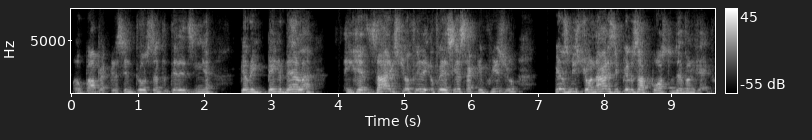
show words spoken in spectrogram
mas o Papa acrescentou Santa Teresinha pelo empenho dela em rezar e se oferecer sacrifício pelos missionários e pelos apóstolos do Evangelho.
